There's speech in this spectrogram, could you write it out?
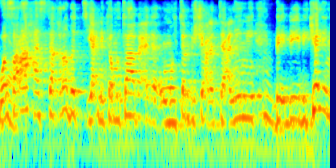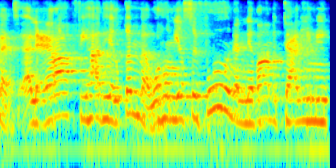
وصراحة استغربت يعني كمتابع ومهتم بالشأن التعليمي بكلمة العراق في هذه القمة وهم يصفون النظام التعليمي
